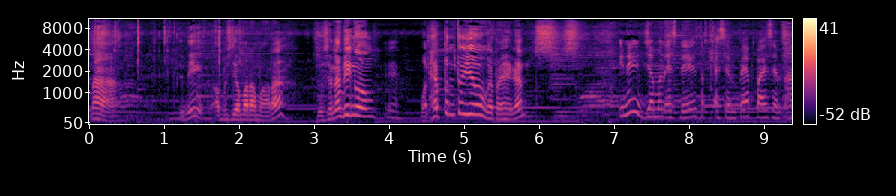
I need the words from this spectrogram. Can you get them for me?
nah jadi abis dia marah-marah dosennya bingung. Hmm. what happened to you katanya kan? Ini zaman SD SMP apa SMA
